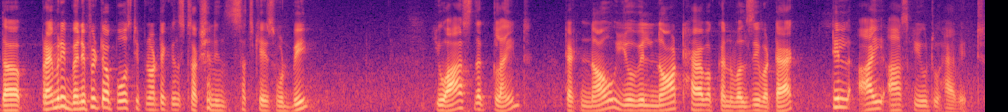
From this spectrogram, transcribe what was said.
The primary benefit of post hypnotic instruction in such case would be you ask the client that now you will not have a convulsive attack till I ask you to have it.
